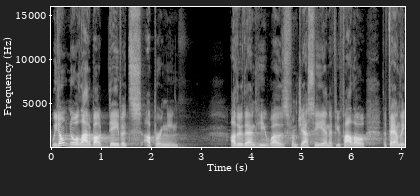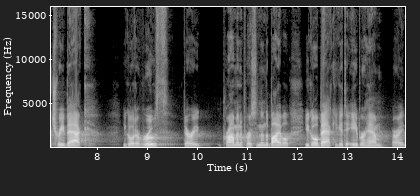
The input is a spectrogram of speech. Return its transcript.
We don't know a lot about David's upbringing, other than he was from Jesse. And if you follow the family tree back, you go to Ruth, very prominent person in the Bible. You go back, you get to Abraham, all right?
